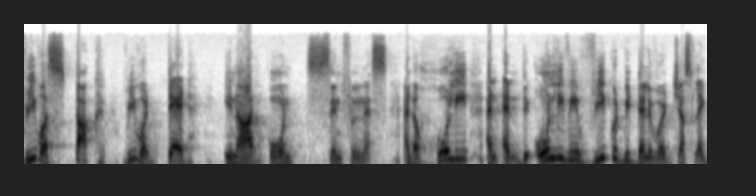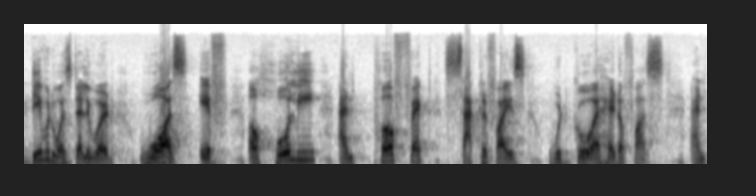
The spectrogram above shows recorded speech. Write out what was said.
we were stuck, we were dead in our own sinfulness. And a holy, and, and the only way we could be delivered, just like David was delivered, was if a holy and perfect sacrifice would go ahead of us and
